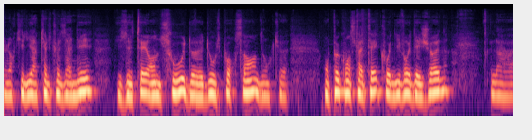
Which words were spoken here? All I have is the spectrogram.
alors qu'il y a quelques années, ils étaient en dessous de 12%. Donc, on peut constater qu'au niveau des jeunes, la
